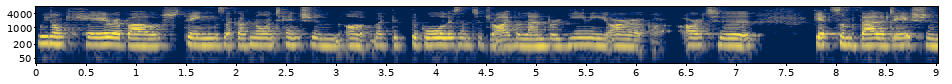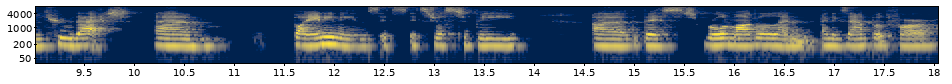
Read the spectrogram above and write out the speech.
we don't care about things like i've no intention of like the, the goal isn't to drive a lamborghini or or, or to get some validation through that um, by any means. It's it's just to be uh, the best role model and an example for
